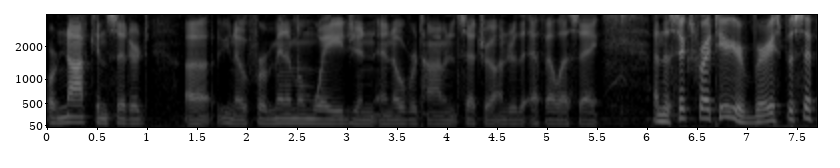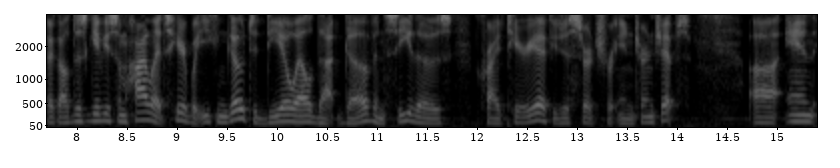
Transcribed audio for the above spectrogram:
or not considered, uh, you know, for minimum wage and, and overtime and et cetera under the FLSA. And the six criteria are very specific. I'll just give you some highlights here, but you can go to dol.gov and see those criteria if you just search for internships. Uh, and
